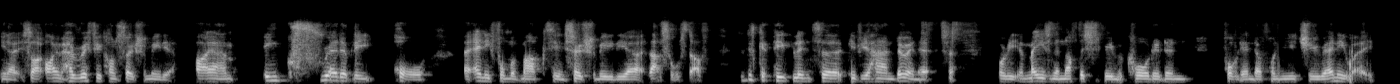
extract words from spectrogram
you know, it's like I'm horrific on social media. I am incredibly poor any form of marketing, social media, that sort of stuff. So just get people in to give you a hand doing it. So probably amazing enough this has been recorded and probably end up on YouTube anyway.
